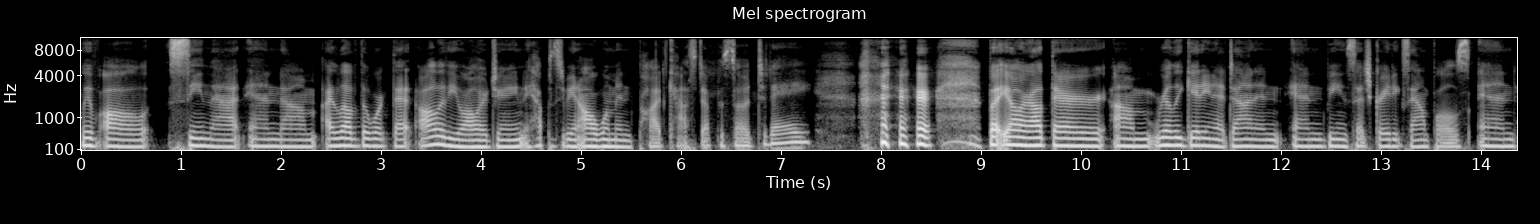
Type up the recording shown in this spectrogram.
we've all seen that. And um, i love the work that all of you all are doing. It happens to be an all women podcast episode today. But y'all are out there um, really getting it done and, and being such great examples. And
